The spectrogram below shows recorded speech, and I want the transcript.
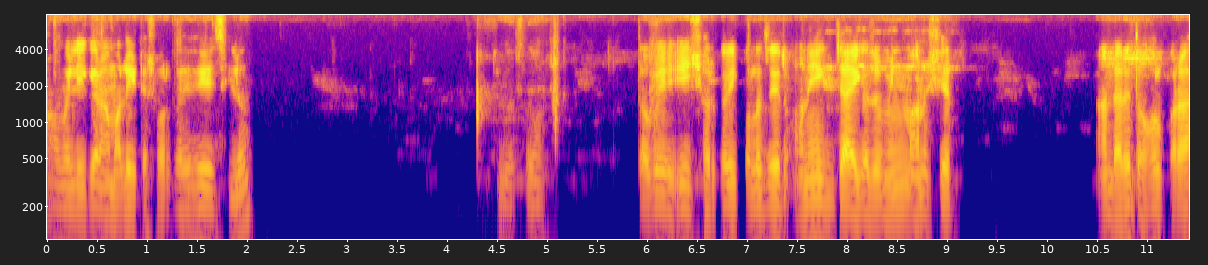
আওয়ামী লীগের আমলে এটা সরকারি হয়েছিল। ঠিক আছে? তবে এই সরকারি কলেজের অনেক জায়গা, জমিন মানুষের আন্ডারে দখল করা,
